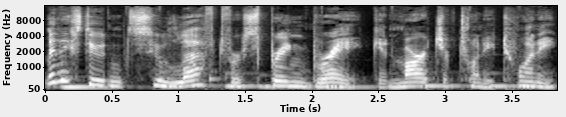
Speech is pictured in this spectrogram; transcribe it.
Many students who left for spring break in March of 2020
